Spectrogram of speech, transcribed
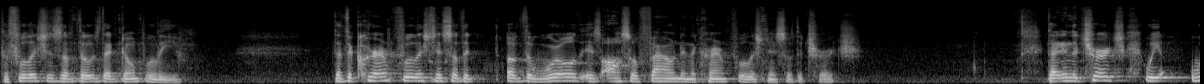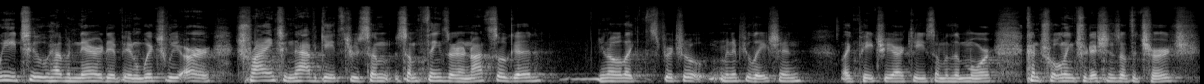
The foolishness of those that don't believe. That the current foolishness of the, of the world is also found in the current foolishness of the church. That in the church, we, we too have a narrative in which we are trying to navigate through some, some things that are not so good, you know, like spiritual manipulation, like patriarchy, some of the more controlling traditions of the church.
